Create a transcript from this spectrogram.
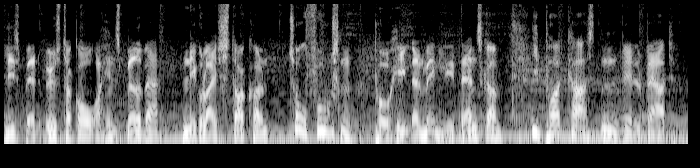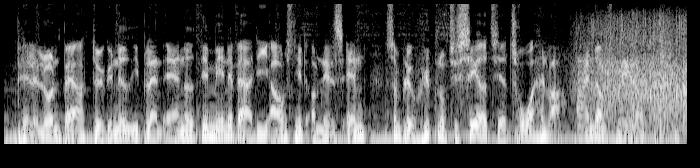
Lisbeth Østergaard og hendes medvært Nikolaj Stockholm tog fusen på helt almindelige danskere. I podcasten vil vært Pelle Lundberg dykke ned i blandt andet det mindeværdige afsnit om Niels N., som blev hypnotiseret til at tro, at han var ejendomsmaler.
